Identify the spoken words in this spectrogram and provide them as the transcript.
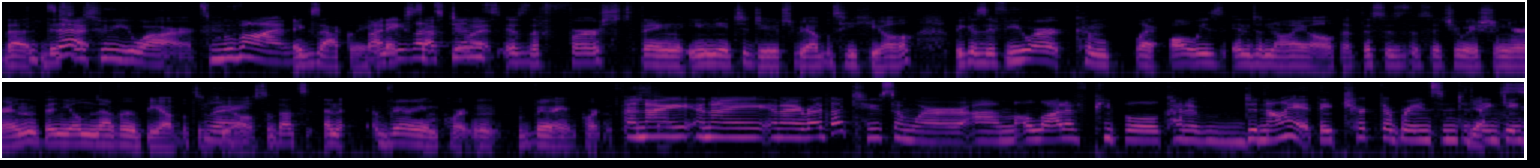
that this it. is who you are. Let's move on. Exactly. Buddy, and acceptance is the first thing that you need to do to be able to heal. Because if you are com- like always in denial that this is the situation you're in, then you'll never be able to Right. heal. So that's an, a very important, very important. And step. I and I and I read that too somewhere. Um, a lot of people kind of deny it. They trick their brains into Yes. thinking,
